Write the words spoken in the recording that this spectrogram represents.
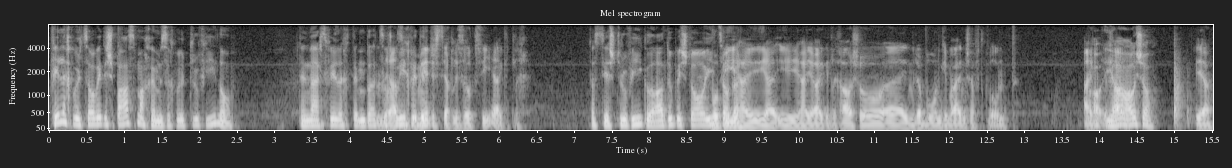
vielleicht würde es auch wieder Spass machen, wenn man sich darauf einlassen würde. Dann wäre es vielleicht dann plötzlich Ja, also gleich bei wieder, mir war es ja ein bisschen so gewesen, eigentlich. dass die hast darauf eingeladen ah, du bist da eingezogen. Wobei, ich, ja, ich habe ja eigentlich auch schon äh, in einer Wohngemeinschaft gewohnt. Eigentlich ja, auch schon. Ja.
